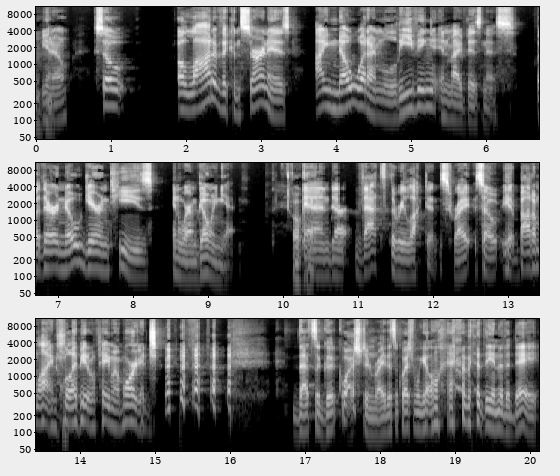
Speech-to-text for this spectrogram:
Mm-hmm. You know? So a lot of the concern is I know what I'm leaving in my business, but there are no guarantees in where I'm going yet. Okay. And uh, that's the reluctance, right? So, yeah, bottom line, will I be able to pay my mortgage? That's a good question, right? That's a question we all have at the end of the day.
